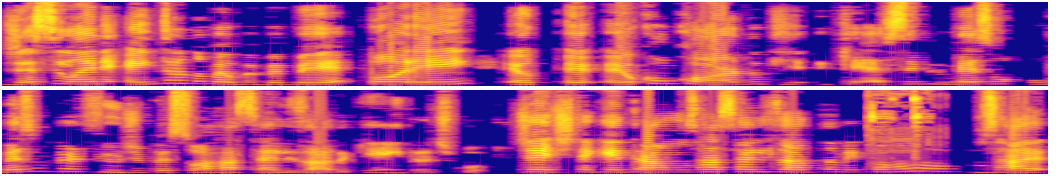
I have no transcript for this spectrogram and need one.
Gessilane entra no meu BBB, porém, eu, eu, eu concordo que, que é sempre mesmo, o mesmo perfil de pessoa racializada que entra. Tipo, gente, tem que entrar uns racializados também, porra louca. Uns, ra,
